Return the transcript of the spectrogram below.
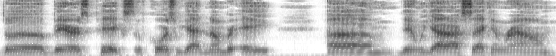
the Bears picks, of course, we got number eight. Um, then we got our second round.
